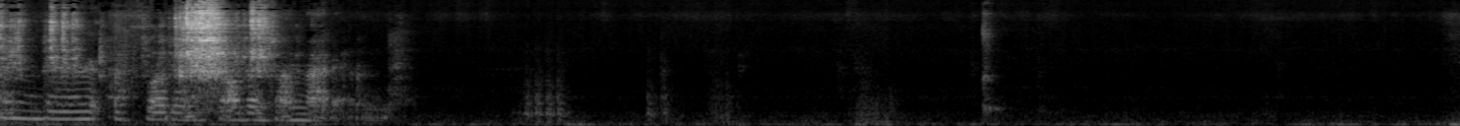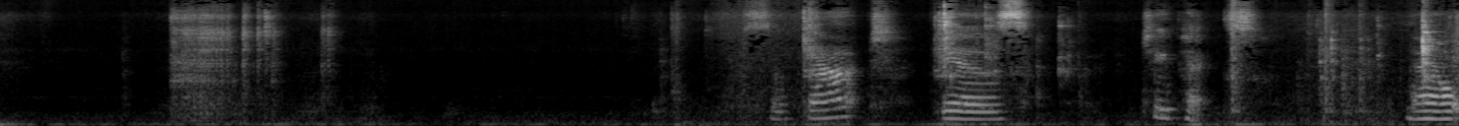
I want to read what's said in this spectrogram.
Under a floating selvage on that end. So that is two picks. Now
